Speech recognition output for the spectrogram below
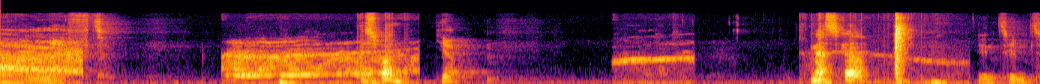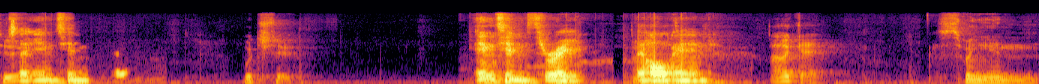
Uh, left. This one. Yep. Mesca? Intim two. So intim. Which two? Intim three. The whole hand. Okay. Swing in.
